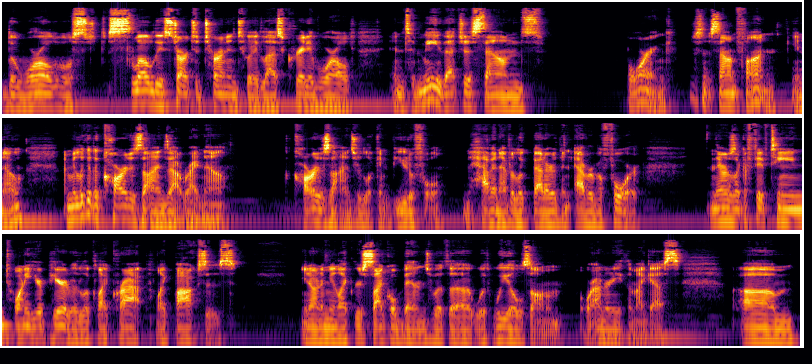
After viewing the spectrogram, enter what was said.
the world will slowly start to turn into a less creative world. And to me, that just sounds boring. It doesn't sound fun, you know? I mean, look at the car designs out right now car designs are looking beautiful. They Haven't ever looked better than ever before. And there was like a 15, 20 year period where it looked like crap, like boxes. You know what I mean? Like recycle bins with, uh, with wheels on them or underneath them, I guess. Um,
